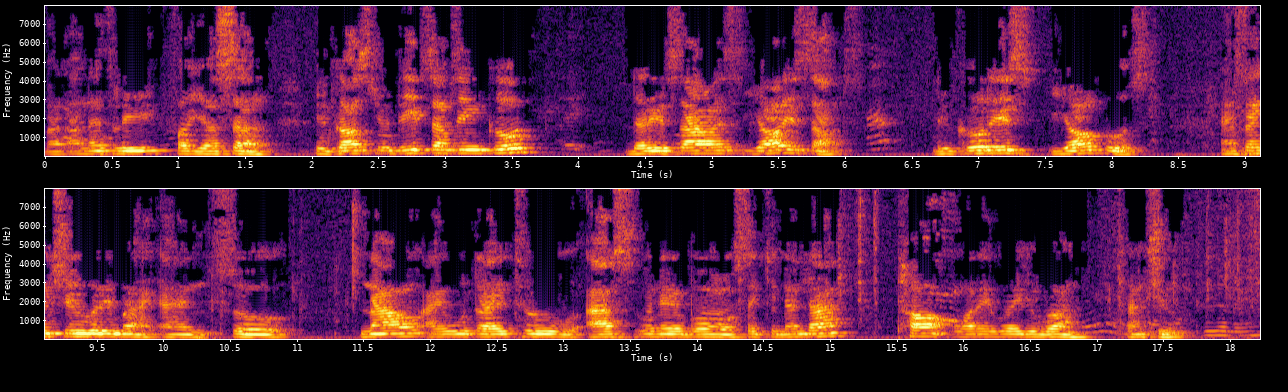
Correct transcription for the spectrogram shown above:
but honestly for yourself. Because you did something good, the result is your result. The good is your good. And thank you very much. And so now I would like to ask Venerable Satyananda, talk whatever you want. Thank you.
